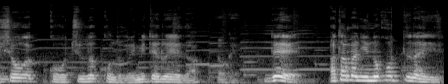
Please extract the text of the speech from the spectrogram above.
小学校中学校の時に見てる映画 Okay. で頭に残ってない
